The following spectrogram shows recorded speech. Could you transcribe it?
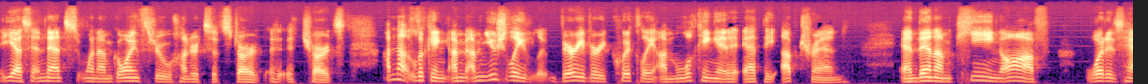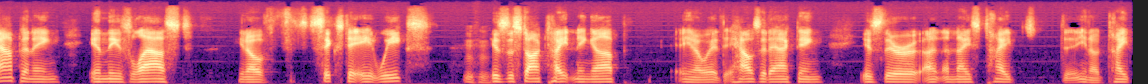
yes, and that's when I'm going through hundreds of start uh, uh, charts. I'm not looking. I'm I'm usually very very quickly. I'm looking at at the uptrend, and then I'm keying off what is happening in these last, you know, six to eight weeks. Mm-hmm. Is the stock tightening up? You know, it, how's it acting? Is there a, a nice tight, you know, tight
